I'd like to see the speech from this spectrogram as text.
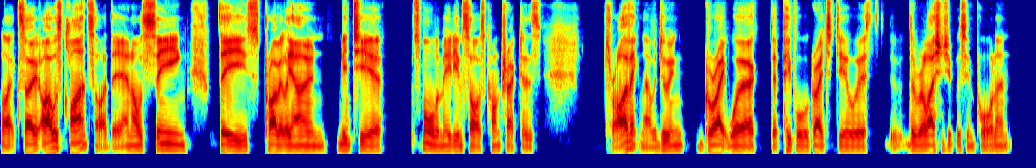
Like, so I was client side there and I was seeing these privately owned mid tier, small to medium sized contractors thriving. They were doing great work, that people were great to deal with. The, the relationship was important.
